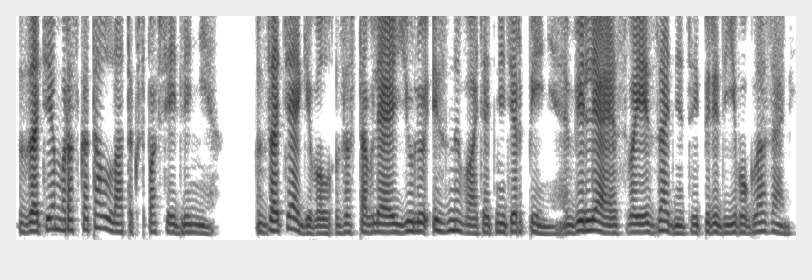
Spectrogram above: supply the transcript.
Затем раскатал латекс по всей длине. Затягивал, заставляя Юлю изнывать от нетерпения, виляя своей задницей перед его глазами.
